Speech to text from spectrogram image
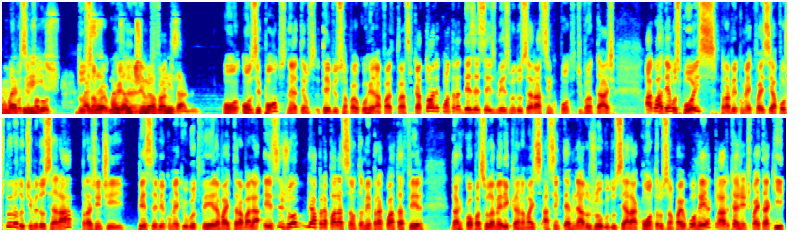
Não vai você falou disso. do mas Sampaio é, Correia, mas é um time Daniel, organizado. Fato, 11 pontos, né? teve o Sampaio correr na fase classificatória contra 16 mesmo do Ceará, 5 pontos de vantagem. Aguardemos, pois, para ver como é que vai ser a postura do time do Ceará, para a gente perceber como é que o Guto Ferreira vai trabalhar esse jogo e a preparação também para quarta-feira da Copa Sul-Americana. Mas assim que terminar o jogo do Ceará contra o Sampaio Correia, claro que a gente vai estar aqui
